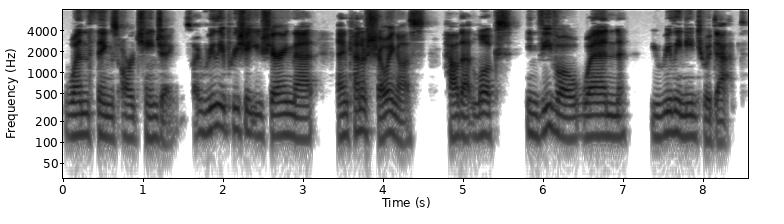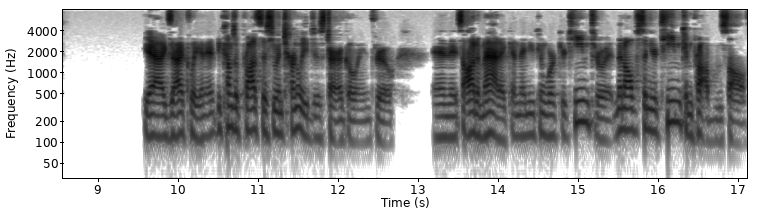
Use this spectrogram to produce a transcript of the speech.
when things are changing. So I really appreciate you sharing that and kind of showing us how that looks in vivo when you really need to adapt. Yeah, exactly. And it becomes a process you internally just start going through and it's automatic. And then you can work your team through it. And then all of a sudden your team can problem solve.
